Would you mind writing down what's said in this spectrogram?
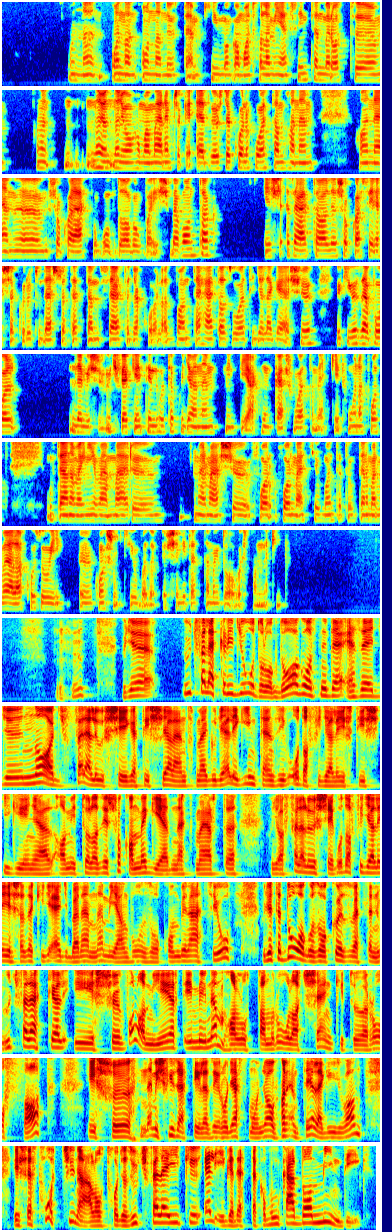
onnan, onnan, onnan nőttem ki magamat valamilyen szinten, mert ott nagyon, nagyon hamar már nem csak AdWords gyakornok voltam, hanem, hanem sokkal átfogóbb dolgokba is bevontak, és ezáltal sokkal szélesebb körű tudásra tettem szert a gyakorlatban, tehát az volt így a legelső. Ők igazából nem is ügyfélként indultak, ugye, hanem mint diák munkás voltam egy-két hónapot, utána meg nyilván már, már más for, formációkban, tehát utána már vállalkozói konstrukcióban segítettem, meg dolgoztam nekik. Uh-huh. Ugye ügyfelekkel így jó dolog dolgozni, de ez egy nagy felelősséget is jelent meg, ugye elég intenzív odafigyelést is igényel, amitől azért sokan megijednek, mert ugye a felelősség, odafigyelés, ezek így egyben nem, nem ilyen vonzó kombináció. Ugye te dolgozol közvetlenül ügyfelekkel, és valamiért én még nem hallottam rólad senkitől rosszat, és nem is fizettél ezért, hogy ezt mondjam, hanem tényleg így van, és ezt hogy csinálod, hogy az ügyfeleik elégedettek a munkáddal mindig?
